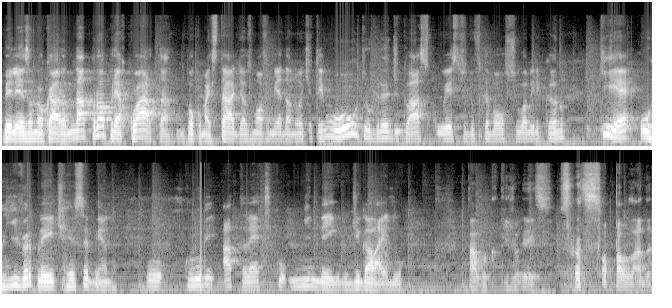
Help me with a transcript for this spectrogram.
Beleza, meu caro. Na própria quarta, um pouco mais tarde, às nove e meia da noite, tem um outro grande clássico, este do futebol sul-americano, que é o River Plate recebendo o Clube Atlético Mineiro. Diga lá, Edu. Tá louco, que jogo é esse? Só paulada.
